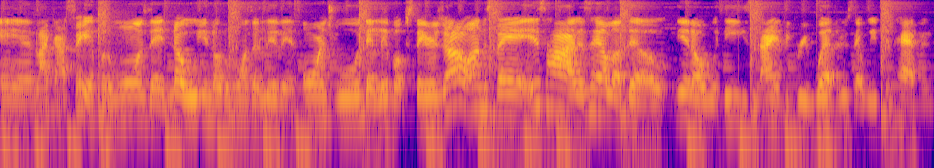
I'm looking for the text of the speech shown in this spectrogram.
And like I said, for the ones that know, you know, the ones that live in Orangewood, that live upstairs, y'all understand it's hot as hell up there, you know, with these 90 degree weathers that we've been having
